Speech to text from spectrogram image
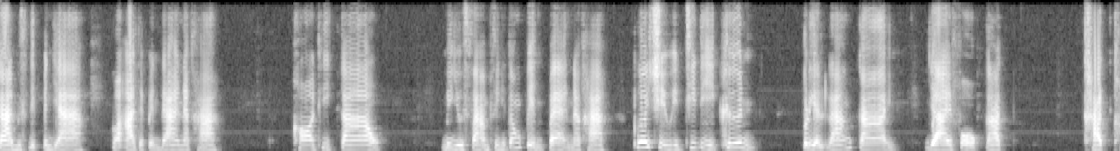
การมีสติปัญญาก็อาจจะเป็นได้นะคะ ข้อที่ 9 มีอยู่ 3 สิ่งที่ต้องเปลี่ยนแปลงนะคะ เพื่อชีวิตที่ดีขึ้น เปลี่ยนร่างกาย ย้ายโฟกัส คัดค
